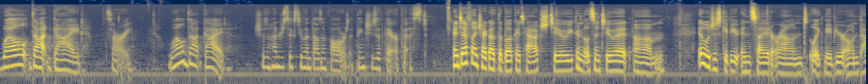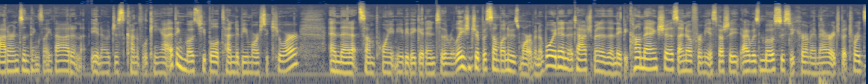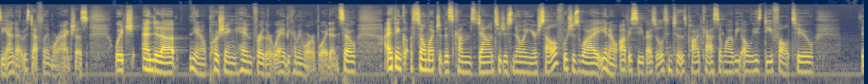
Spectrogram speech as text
Well dot guide sorry well guide she has 161000 followers i think she's a therapist And definitely check out the book attached too. You can listen to it. Um, it will just give you insight around like maybe your own patterns and things like that. And, you know, just kind of looking at, I think most people tend to be more secure. And then at some point, maybe they get into the relationship with someone who's more of an avoidant attachment and then they become anxious. I know for me, especially, I was mostly secure in my marriage, but towards the end, I was definitely more anxious, which ended up, you know, pushing him further away and becoming more avoidant. So I think so much of this comes down to just knowing yourself, which is why, you know, obviously you guys are listening to this podcast and why we always default to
